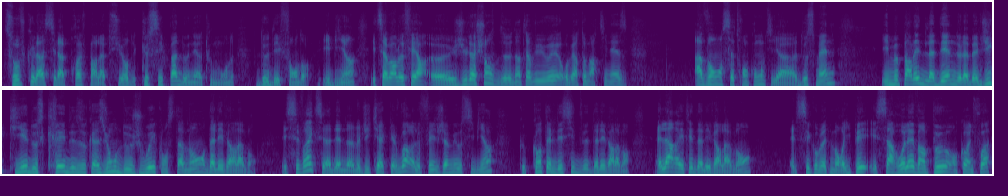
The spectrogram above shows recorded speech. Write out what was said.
Sauf que là, c'est la preuve par l'absurde que c'est pas donné à tout le monde de défendre et bien et de savoir le faire. Euh, j'ai eu la chance d'interviewer Roberto Martinez avant cette rencontre, il y a deux semaines. Il me parlait de l'ADN de la Belgique qui est de se créer des occasions, de jouer constamment, d'aller vers l'avant. Et c'est vrai que c'est l'ADN de la Belgique qui a qu'à le voir, elle le fait jamais aussi bien que quand elle décide d'aller vers l'avant. Elle a arrêté d'aller vers l'avant, elle s'est complètement ripée et ça relève un peu, encore une fois,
